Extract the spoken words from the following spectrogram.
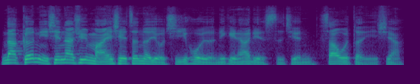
那跟你现在去买一些真的有机会的，你给他一点时间，稍微等一下。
